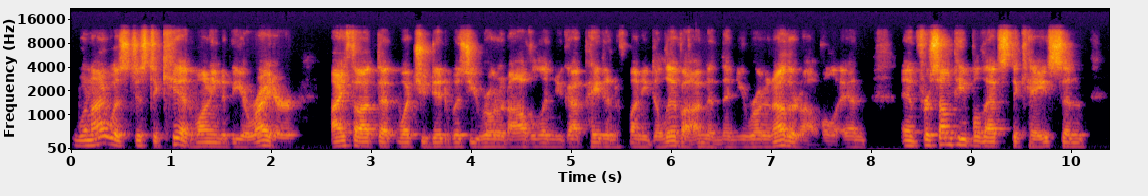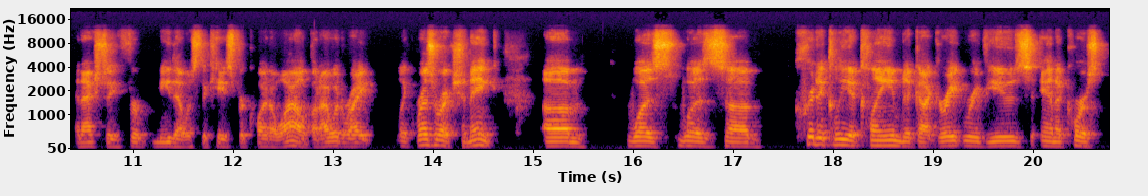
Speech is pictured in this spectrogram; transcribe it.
when I was just a kid wanting to be a writer, I thought that what you did was you wrote a novel and you got paid enough money to live on, and then you wrote another novel. And and for some people that's the case, and and actually for me that was the case for quite a while. But I would write like Resurrection Inc. Um, was was uh, critically acclaimed. It got great reviews, and of course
